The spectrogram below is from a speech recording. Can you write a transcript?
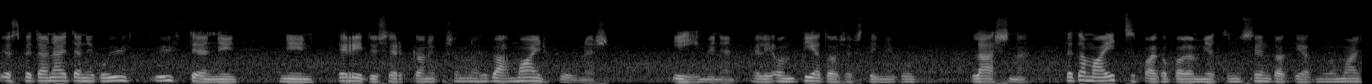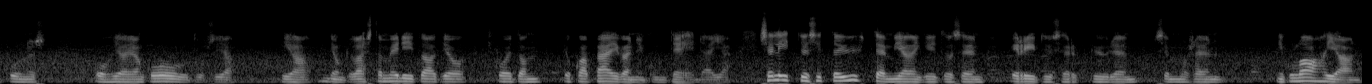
jos vetää näitä niin kuin yhteen, niin, niin erityisherkkä on niin kuin semmoinen hyvä mindfulness-ihminen, eli on tietoisesti niin kuin läsnä. Tätä mä oon itse aika paljon miettinyt sen takia, että mulla on mindfulness-ohjaajan koulutus ja, ja jonkinlaista meditaatio koitan joka päivä niin kuin tehdä. Ja se liittyy sitten yhteen mielenkiintoiseen erityisherkkyyden semmoiseen niin kuin lahjaan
